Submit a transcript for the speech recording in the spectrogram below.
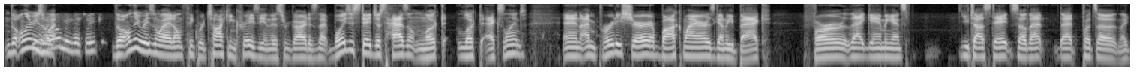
The only reason why Wyoming this week. the only reason why I don't think we're talking crazy in this regard is that Boise State just hasn't looked looked excellent, and I'm pretty sure Bachmeier is going to be back for that game against Utah State. So that that puts a like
